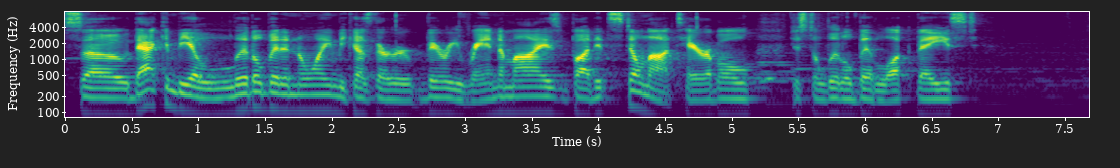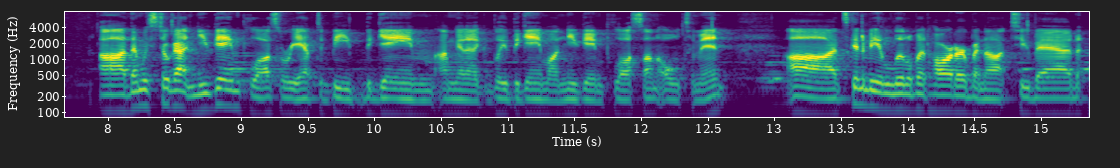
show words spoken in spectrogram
so that can be a little bit annoying because they're very randomized, but it's still not terrible, just a little bit luck based. Uh, then we still got New Game Plus where you have to beat the game. I'm going to complete the game on New Game Plus on Ultimate. Uh, it's going to be a little bit harder, but not too bad.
